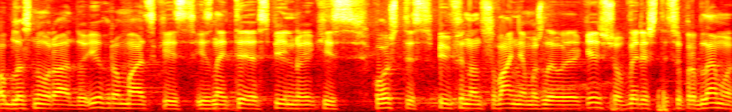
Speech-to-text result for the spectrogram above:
обласну раду, і громадськість, і знайти спільно якісь кошти, співфінансування, можливо, якесь, щоб вирішити цю проблему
